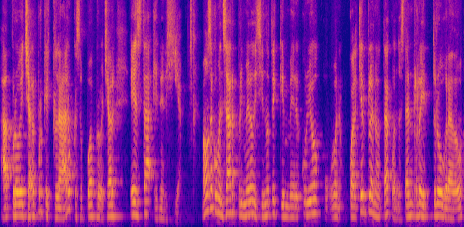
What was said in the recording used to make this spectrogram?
aprovechar, porque claro que se puede aprovechar esta energía. Vamos a comenzar primero diciéndote que Mercurio, bueno, cualquier planeta cuando está en retrógrado,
